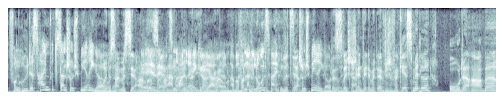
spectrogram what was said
von Rüdesheim wird es dann schon schwieriger. Rüdesheim oder? ist die andere Äh, ist ja andere, andere Ecke, ja. Ja, genau. Aber von Langelohnsheim wird es dann Ja. schon schwieriger, oder? Das ist richtig. Sie Entweder mit öffentlichen Verkehrsmitteln oder aber,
